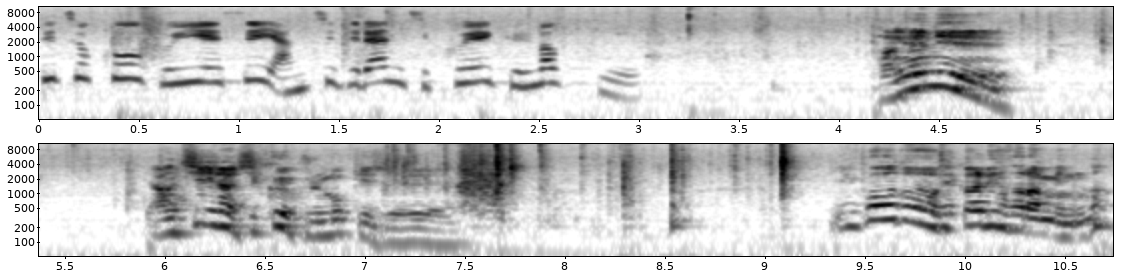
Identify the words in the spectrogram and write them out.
민트초코 vs 양치질한 직후의 귤먹기. 당연히 양치랑 직후에 굴먹기지. 이거도 헷갈리는 사람 있나?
